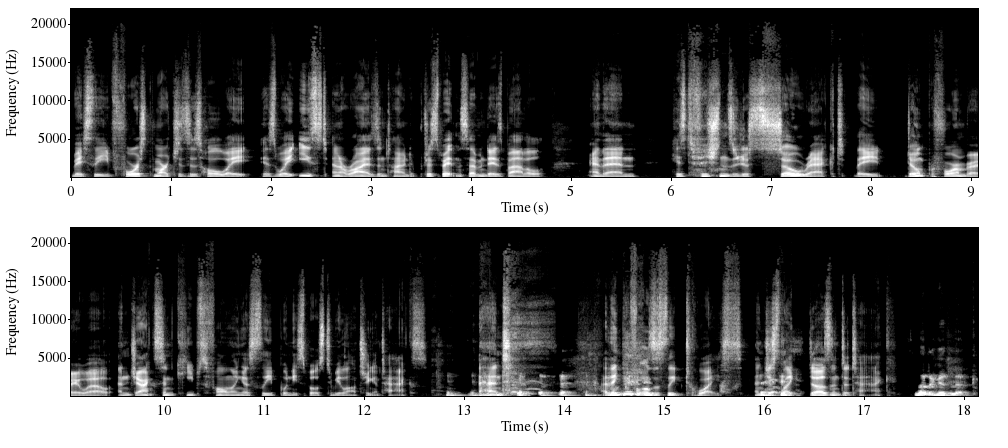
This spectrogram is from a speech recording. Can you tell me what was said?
basically forced marches his whole way his way east and arrives in time to participate in the Seven Days Battle. And then his divisions are just so wrecked they don't perform very well. And Jackson keeps falling asleep when he's supposed to be launching attacks. And I think he falls asleep twice and just like doesn't attack. Not a good look.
